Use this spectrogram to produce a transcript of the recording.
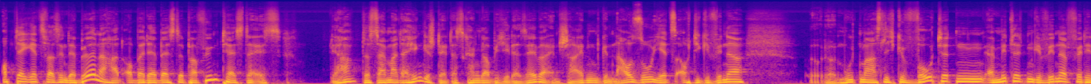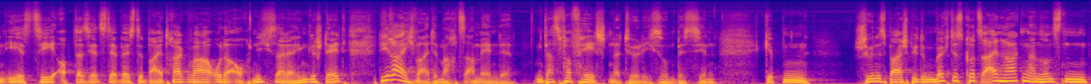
Ob der jetzt was in der Birne hat, ob er der beste Parfümtester ist, ja, das sei mal dahingestellt. Das kann, glaube ich, jeder selber entscheiden. Genauso jetzt auch die Gewinner oder mutmaßlich gewoteten, ermittelten Gewinner für den ESC, ob das jetzt der beste Beitrag war oder auch nicht, sei dahingestellt. Die Reichweite macht's am Ende. Und das verfälscht natürlich so ein bisschen. Gibt ein Schönes Beispiel. Du möchtest kurz einhaken, ansonsten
